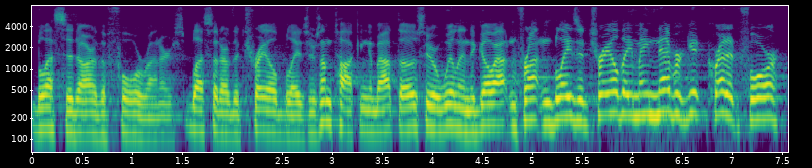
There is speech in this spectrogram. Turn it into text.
Blessed are the forerunners. Blessed are the trailblazers. I'm talking about those who are willing to go out in front and blaze a trail they may never get credit for.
